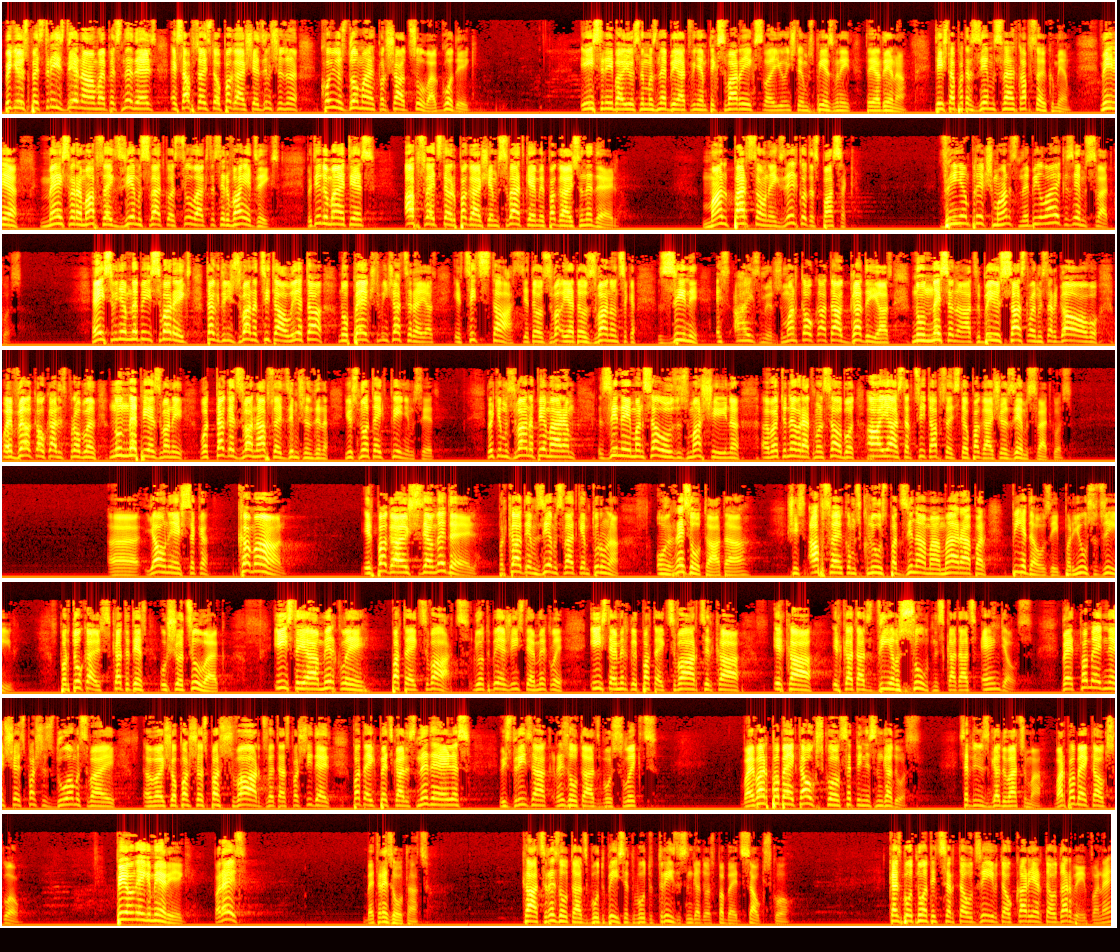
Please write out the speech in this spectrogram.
Bet jūs pēc trīs dienām vai pēc nedēļas es apsveicu tev pagājušajā dzimšanas dienā, ko jūs domājat par šādu cilvēku? Godīgi īstenībā jūs nemaz nebijāt viņam tik svarīgs, lai viņš jums piezvanītu tajā dienā. Tieši tāpat ar Ziemassvētku apsveikumiem. Mīļie, mēs varam apsveikt Ziemassvētkos cilvēkus, tas ir vajadzīgs. Bet iedomājieties, apsveic tev ar pagājušiem svētkiem ir pagājusi nedēļa. Man personīgi, ziniet, ko tas pasaka? Viņam priekš manis nebija laika Ziemassvētkos. Es viņam nebija svarīgs. Tagad viņš zvana citā lietā, no pēkšņi viņš atcerējās. Ir cits stāsts, ja tev, zva, ja tev zvana un saka, zini, es aizmirsu, man kaut kā tā gadījās, nu nesanāca, biju saslimis ar galvu vai vēl kaut kādas problēmas, nu nepiezvanīju, vot tagad zvana apsveic dzimšanas diena, jūs noteikti pieņemsiet. Bet jums zvana, piemēram, zini, man salūzus mašīna, vai tu nevarētu man salabot, ā, jā, starp citu apsveic tev pagājušajos Ziemassvētkos. Jaunieši saka, come on! Ir pagājušas jau nedēļa, par kādiem Ziemassvētkiem tur runā. Un rezultātā šis apsveikums kļūst pat zināmā mērā par piedauzību, par jūsu dzīvi. Par to, kā jūs skatāties uz šo cilvēku. Īstajā mirklī pateikts vārds, ļoti bieži īstajā mirklī, īstajā mirklī pateikts vārds ir kā, ir kā, ir kā tāds dieva sūtnis, kā tāds eņģels. Bet pamēģiniet šīs pašas domas vai, vai šo pašu, šos pašus vārdus vai tās pašas idejas pateikt pēc kādas nedēļas, visdrīzāk rezultāts būs slikts. Vai var pabeigt augstskolu 70 gados? 70 gadu vecumā. Var pabeigt augstskolu? Pilnīgi mierīgi. Pareizi? Bet rezultāts. Kāds rezultāts būtu bijis, ja tu būtu 30 gados pabeidzis augstskolu? Kas būtu noticis ar tavu dzīvi, tavu karjeru, tavu darbību, vai ne?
